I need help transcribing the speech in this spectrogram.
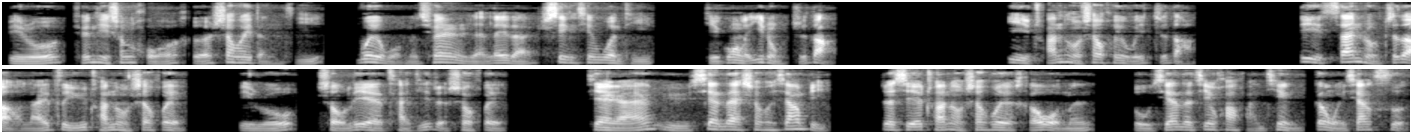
比如群体生活和社会等级，为我们确认人类的适应性问题提供了一种指导。以传统社会为指导，第三种指导来自于传统社会，比如狩猎采集者社会。显然，与现代社会相比，这些传统社会和我们祖先的进化环境更为相似。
